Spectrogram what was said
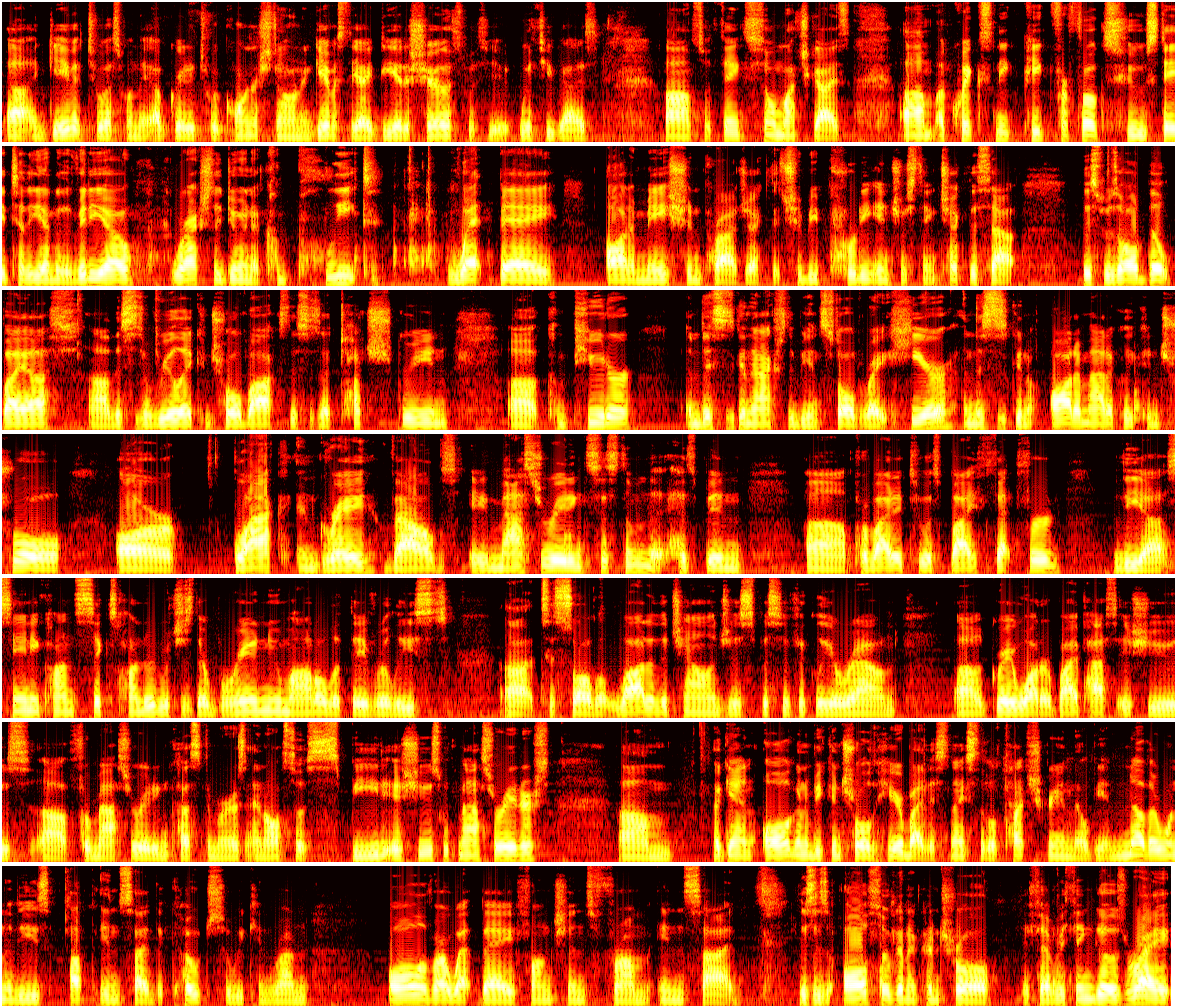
uh, and gave it to us when they upgraded to a Cornerstone and gave us the idea to share this with you with you guys. Um, so thanks so much, guys. Um, a quick sneak peek for folks who stayed to the end of the video. We're actually doing a complete wet bay automation project that should be pretty interesting. Check this out. This was all built by us. Uh, this is a relay control box. This is a touchscreen uh, computer, and this is going to actually be installed right here, and this is going to automatically control our black and gray valves, a macerating system that has been uh, provided to us by Thetford, the uh, Sani-Con 600, which is their brand new model that they've released uh, to solve a lot of the challenges specifically around uh, gray water bypass issues uh, for macerating customers and also speed issues with macerators. Um, again, all going to be controlled here by this nice little touchscreen. There'll be another one of these up inside the coach so we can run all of our wet bay functions from inside. This is also going to control, if everything goes right,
